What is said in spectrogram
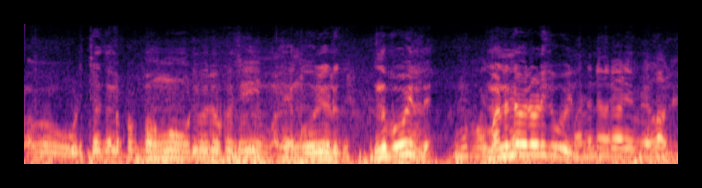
നമ്മൾ ഓടിച്ചാൽ ചിലപ്പോ പൊങ്ങ് ഓടി വരുമൊക്കെ ചെയ്യും. വളയം കോരി എടുക്കും. ഇന്ന് പോയില്ലേ? മണ്ണിന്റെ പരിപാടിക്ക് പോയി മണ്ണിന്റെ പരിപാടി വെള്ളമല്ലേ?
